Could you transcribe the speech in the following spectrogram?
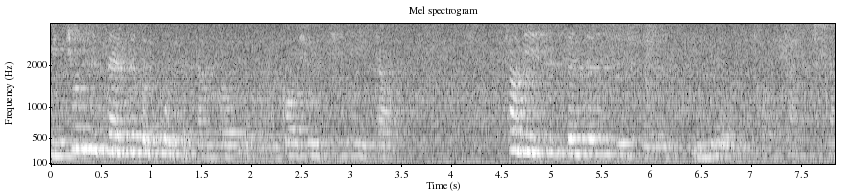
也就是在这个过程当中，我们能够去经历到，上帝是真真实实与我们同在的上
